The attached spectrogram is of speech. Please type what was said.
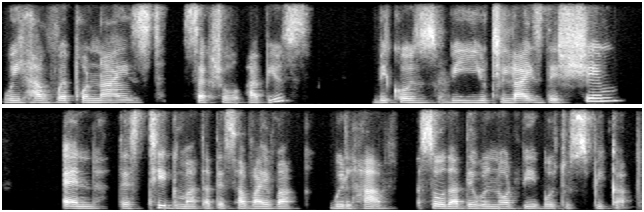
we have weaponized sexual abuse because we utilize the shame and the stigma that the survivor will have so that they will not be able to speak up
